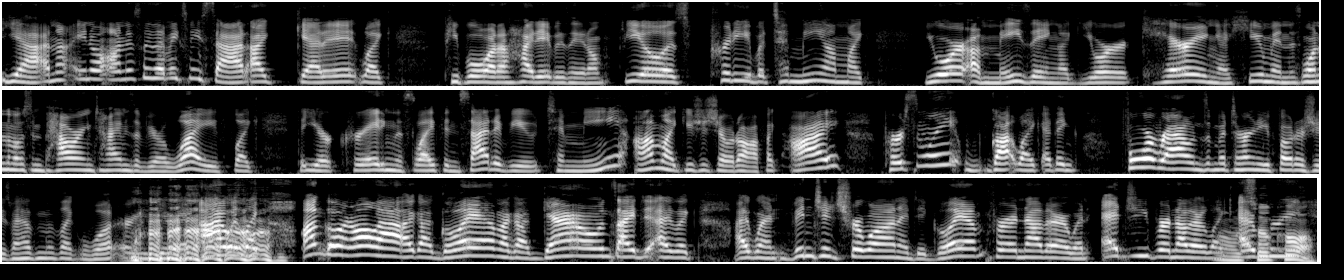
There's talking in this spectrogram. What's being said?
Yeah, and I, you know, honestly, that makes me sad. I get it. Like people want to hide it because they don't feel as pretty, but to me, I'm like, you're amazing. Like you're carrying a human. This is one of the most empowering times of your life. Like that you're creating this life inside of you. To me, I'm like, you should show it off. Like I personally got like I think four rounds of maternity photo shoots. My husband was like, "What are you doing?" I was like, "I'm going all out. I got glam. I got gowns. I did, I like I went vintage for one. I did glam for another. I went edgy for another. Like Oh, that's so every cool.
